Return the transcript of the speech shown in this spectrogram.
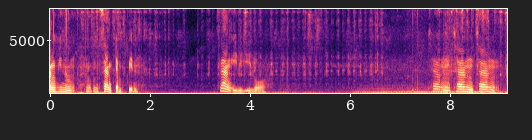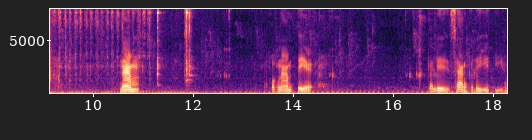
างพี่น้องมาเบิ่งสร้างจำเป็น สร้างอีลีอีหลอช่างช่างช่างน้ำก๊อกน้ำแตกก็เลยสร้างก็เลยเอ็ดเอง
